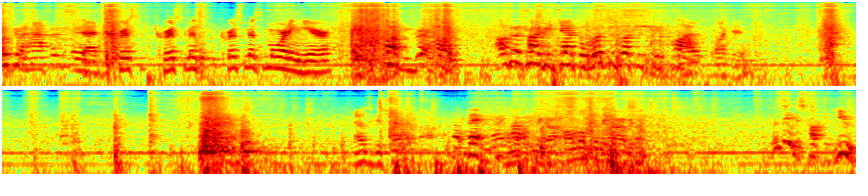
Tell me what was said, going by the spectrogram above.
What's gonna happen is That's Chris, Christmas, Christmas morning here. fucking great. Oh, I was gonna try to be gentle. but Let's just let this thing fly. Oh, fuck it. That was a good shot. Not bad, right? Almost in the, almost in the garbage. This thing is fucking huge,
